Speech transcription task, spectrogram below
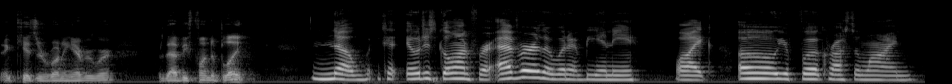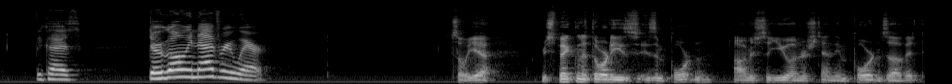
and kids are running everywhere? Would that be fun to play? No, it would just go on forever. There wouldn't be any like, oh, your foot crossed the line, because they're going everywhere. So yeah, respecting authority is, is important. Obviously, you understand the importance of it.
